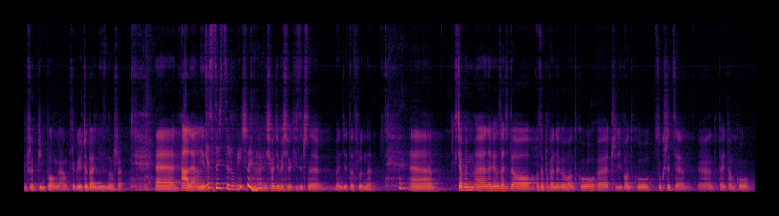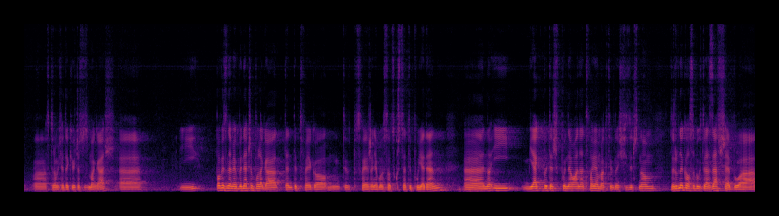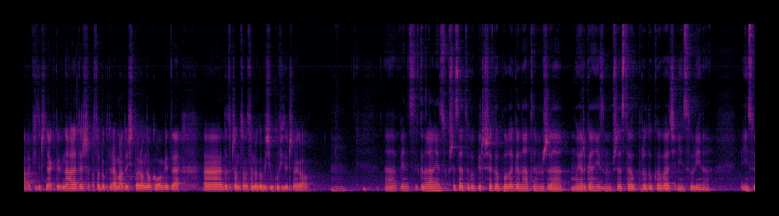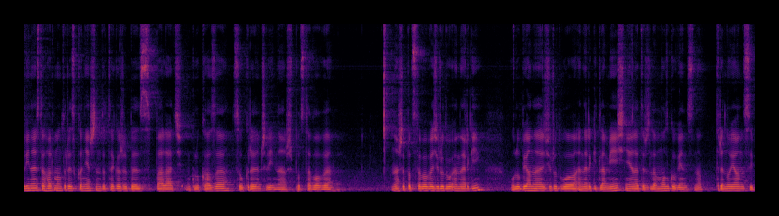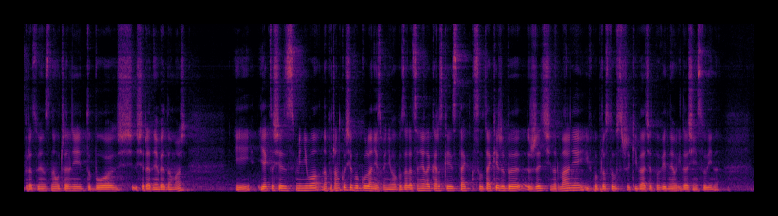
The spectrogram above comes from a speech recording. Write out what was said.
Przed ping-ponga, którego jeszcze bardziej nie znoszę. E, ale nie jest... jest coś, co lubisz? E, jeśli chodzi o wysiłek fizyczny, będzie to trudne. E, chciałbym e, nawiązać do zapowiadanego wątku, e, czyli wątku cukrzycy. Tutaj Tomku, z którą się od jakiegoś czasu zmagasz. I Powiedz nam jakby na czym polega ten typ twojego typ skojarzenia, bo jest to cukrzyca typu 1. E, no i jakby też wpłynęła na twoją aktywność fizyczną, zarówno osoby, która zawsze była fizycznie aktywna, ale też osoby, która ma dość sporą naukową wiedzę e, dotyczącą samego wysiłku fizycznego. Mhm. Więc generalnie cukrzyca typu pierwszego polega na tym, że mój organizm przestał produkować insulinę. Insulina jest to hormon, który jest konieczny do tego, żeby spalać glukozę, cukry, czyli nasz podstawowe, nasze podstawowe źródło energii. Ulubione źródło energii dla mięśni, ale też dla mózgu, więc no, trenując i pracując na uczelni to było średnia wiadomość. I jak to się zmieniło? Na początku się w ogóle nie zmieniło, bo zalecenia lekarskie jest tak, są takie, żeby żyć normalnie i po prostu wstrzykiwać odpowiednią ilość insuliny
